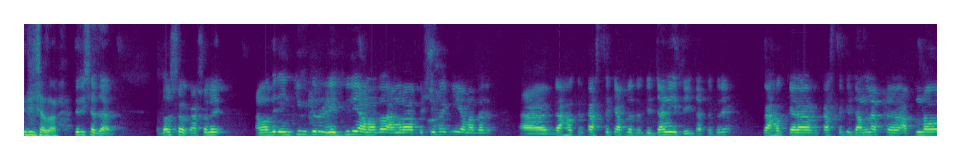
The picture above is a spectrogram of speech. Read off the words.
তিরিশ হাজার। তিরিশ হাজার। দর্শক আসলে আমাদের ইনকিউবেটরের রেটগুলি আমাদের আমরা বেশিরভাগই আমাদের গ্রাহকের কাছ থেকে আপনাদেরকে জানিয়ে দিই যাতে করে গ্রাহকের কাছ থেকে জানলে আপনার আপনারাও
